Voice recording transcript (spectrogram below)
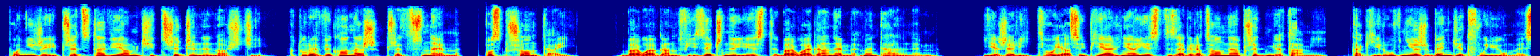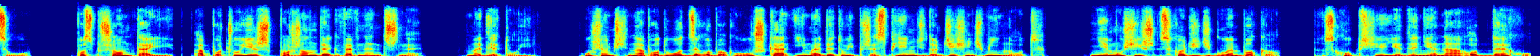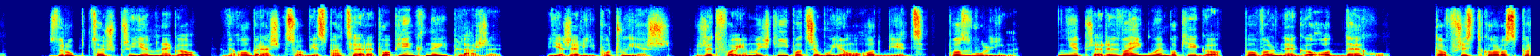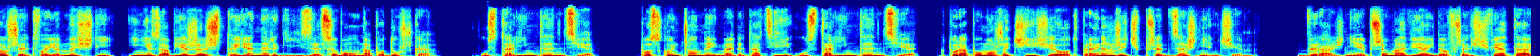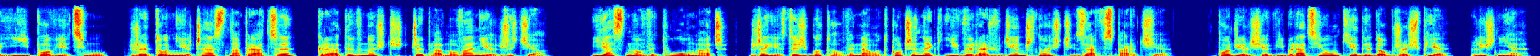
Poniżej przedstawiam Ci trzy czynności, które wykonasz przed snem. Posprzątaj. Bałagan fizyczny jest bałaganem mentalnym. Jeżeli Twoja sypialnia jest zagracona przedmiotami, taki również będzie Twój umysł. Posprzątaj, a poczujesz porządek wewnętrzny. Medytuj. Usiądź na podłodze obok łóżka i medytuj przez 5 do 10 minut. Nie musisz schodzić głęboko. Skup się jedynie na oddechu. Zrób coś przyjemnego, wyobraź sobie spacer po pięknej plaży. Jeżeli poczujesz, że twoje myśli potrzebują odbiec, pozwól im. Nie przerywaj głębokiego, powolnego oddechu. To wszystko rozproszy twoje myśli i nie zabierzesz tej energii ze sobą na poduszkę. Ustal intencję. Po skończonej medytacji ustal intencję, która pomoże ci się odprężyć przed zaśnięciem. Wyraźnie przemawiaj do wszechświata i powiedz mu, że to nie czas na pracę, kreatywność czy planowanie życia. Jasno wytłumacz, że jesteś gotowy na odpoczynek i wyraź wdzięczność za wsparcie. Podziel się wibracją kiedy dobrze śpię, lśnie.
